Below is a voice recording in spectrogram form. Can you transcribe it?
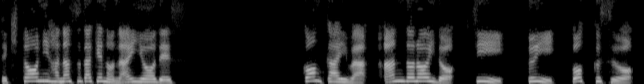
適当に話すだけの内容です。今回は、Android TV Box を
